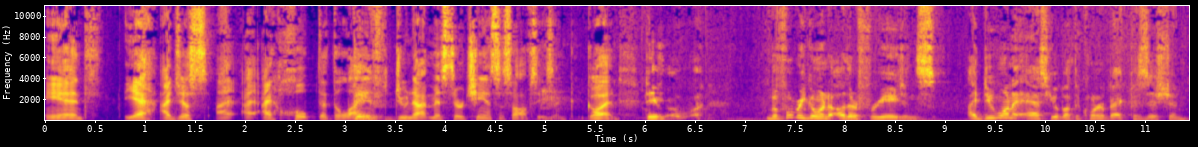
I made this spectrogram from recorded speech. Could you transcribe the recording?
and yeah, I just I, I, hope that the Lions Dave. do not miss their chance this offseason. Go ahead. Dave, uh, before we go into other free agents, I do want to ask you about the cornerback position.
